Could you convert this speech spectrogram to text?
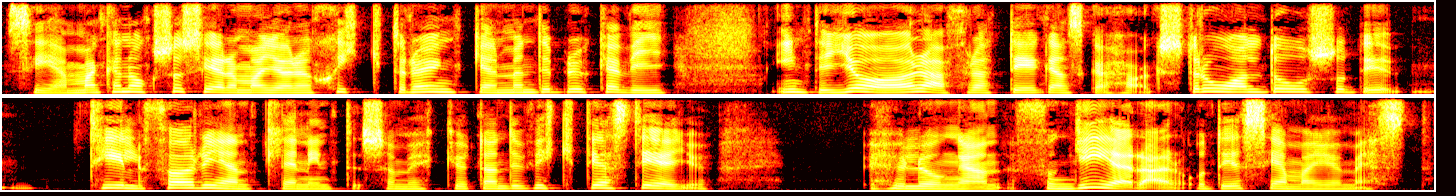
se. Man kan också se det om man gör en skiktröntgen men det brukar vi inte göra för att det är ganska hög stråldos och det tillför egentligen inte så mycket utan det viktigaste är ju hur lungan fungerar och det ser man ju mest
